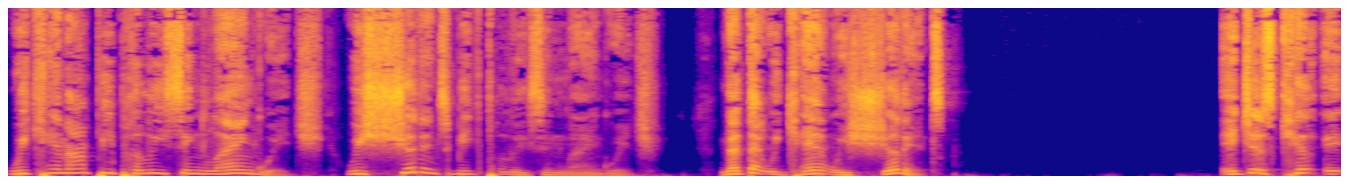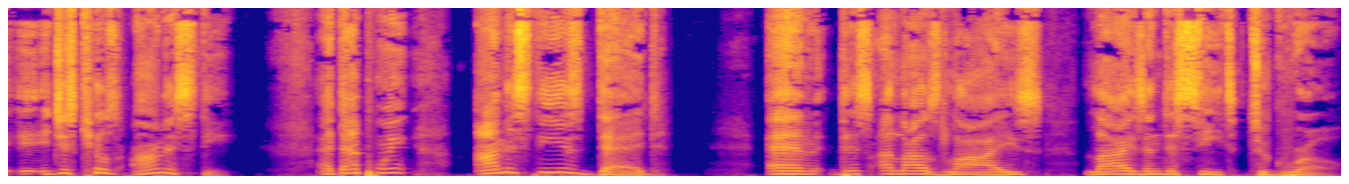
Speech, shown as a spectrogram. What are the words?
We cannot be policing language. We shouldn't be policing language. Not that we can't, we shouldn't. It just kill, it, it it just kills honesty. At that point, honesty is dead and this allows lies, lies and deceit to grow.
